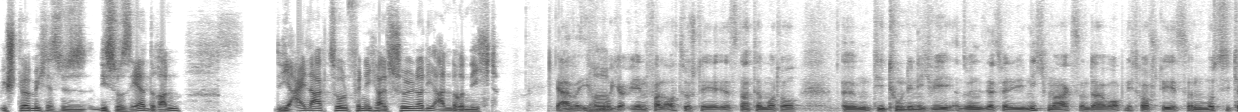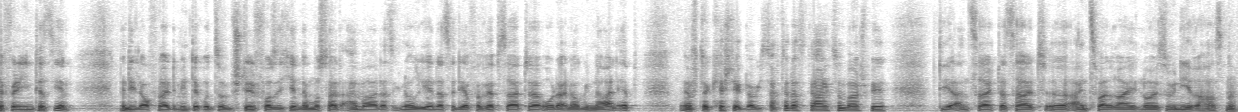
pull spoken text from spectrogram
ich störe mich jetzt nicht so sehr dran. Die eine Aktion finde ich halt schöner, die andere nicht. Ja, aber ich, wo ich auf jeden Fall auch zu stehe, ist nach dem Motto, ähm, die tun dir nicht weh. Also wenn, selbst wenn du die nicht magst und da überhaupt nicht drauf stehst, dann musst du dich dafür nicht interessieren. Denn die laufen halt im Hintergrund so still vor sich hin. Da musst du halt einmal das ignorieren, dass du dir auf der Webseite oder in der Original-App, auf der Cache, glaube ich, sagt er das gar nicht zum Beispiel, dir anzeigt, dass du halt äh, ein, zwei, drei neue Souvenire hast. Ne?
